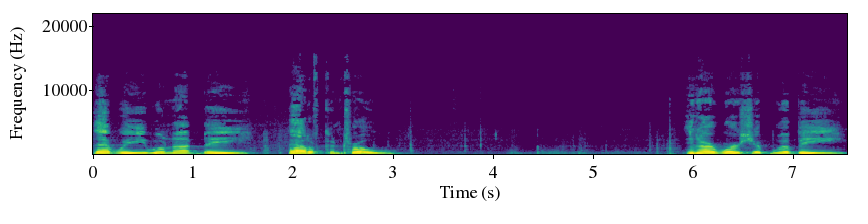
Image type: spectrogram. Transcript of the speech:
that we will not be out of control. And our worship will be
